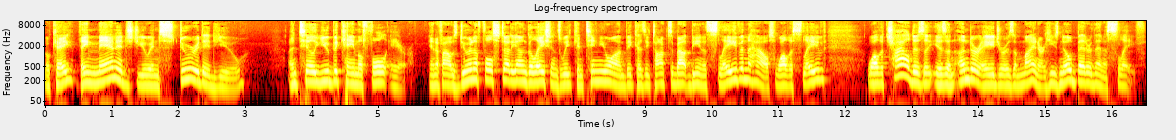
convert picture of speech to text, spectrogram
Okay? They managed you and stewarded you until you became a full heir. And if I was doing a full study on Galatians, we'd continue on because he talks about being a slave in the house while the slave while the child is, a, is an underage or is a minor, he's no better than a slave.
